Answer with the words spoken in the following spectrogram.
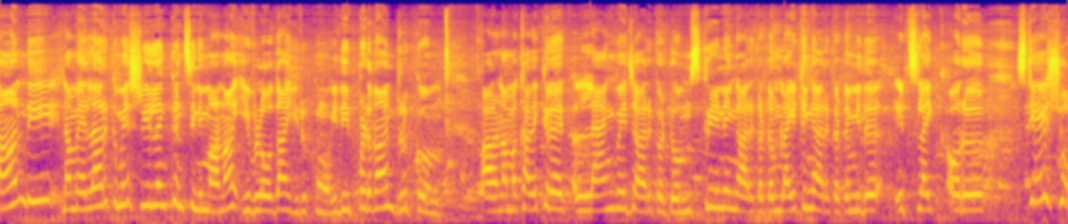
தாண்டி நம்ம எல்லாருக்குமே ஸ்ரீலங்கன் சினிமானா இவ்வளோ தான் இருக்கும். இது இப்படி தான் இருக்கும் நம்ம கதைக்கிற லாங்குவேஜாக இருக்கட்டும் ஸ்க்ரீனிங்காக இருக்கட்டும் லைட்டிங்காக இருக்கட்டும் இது இட்ஸ் லைக் ஒரு ஸ்டேஜ் ஷோ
